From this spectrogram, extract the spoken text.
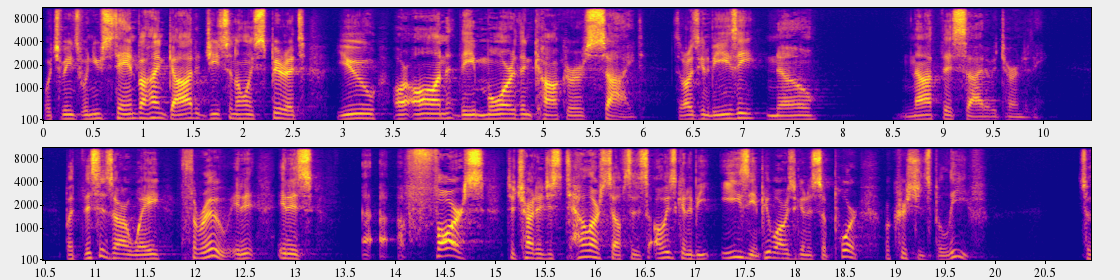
which means when you stand behind God, Jesus, and the Holy Spirit, you are on the more than conqueror's side. Is it always going to be easy? No, not this side of eternity. But this is our way through. It, it is a, a farce to try to just tell ourselves that it's always going to be easy and people are always going to support what Christians believe. So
